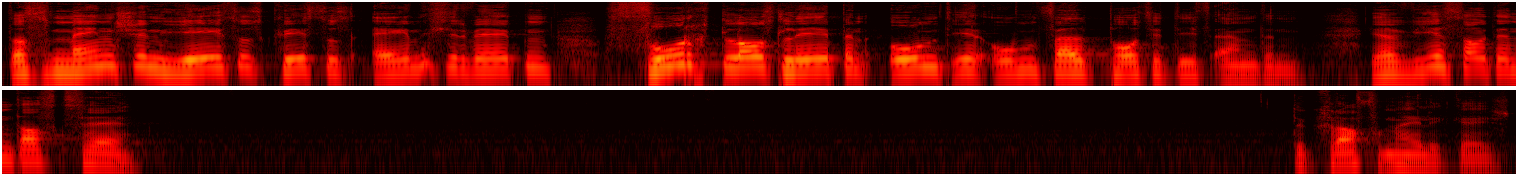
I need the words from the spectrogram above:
dass Menschen Jesus Christus ähnlicher werden, furchtlos leben und ihr Umfeld positiv ändern. Ja, wie soll denn das sehen? Durch die Kraft vom Heiligen Geist.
